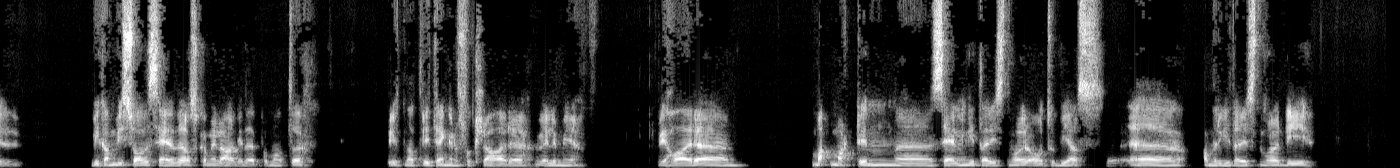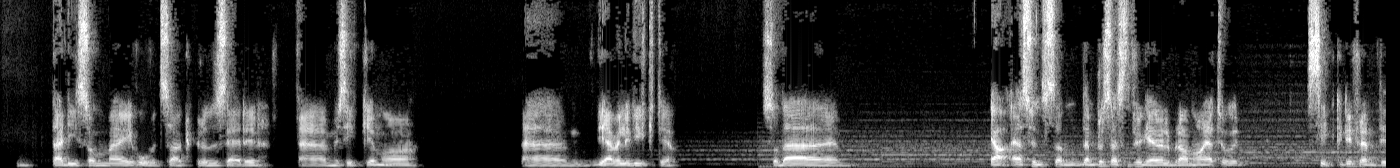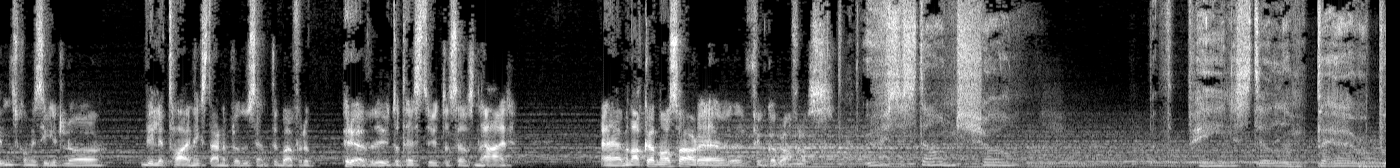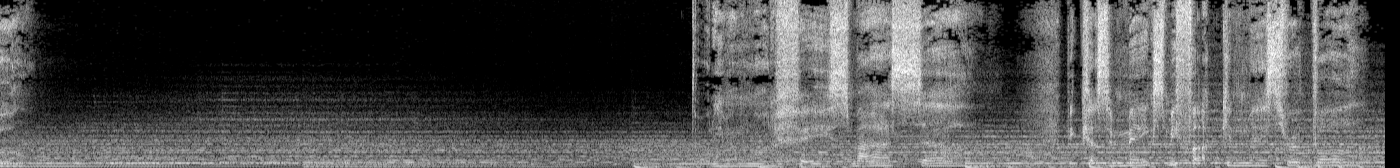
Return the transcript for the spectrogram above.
vi kan visualisere det, og så kan vi lage det på en måte, uten at vi trenger å forklare veldig mye. Vi har... Eh, Martin uh, Selen gitaristen vår og Tobias eh uh, andre gitaristen vår de det er de som i hovedsak produserer eh uh, musikken og eh uh, de er veldig dyktige. Så det er ja, jeg syns den, den prosessen fungerer veldig bra nå. Jeg tror sikkert i fremtiden så kommer vi sikkert til å ville ta inn eksterne produsenter bare for å prøve det ut og teste ut og se hvordan det er. Eh men akkurat nå så har det funket bra for oss. Uses don't show pain is still unbearable. Don't even wanna face myself Because it makes me fucking miserable.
